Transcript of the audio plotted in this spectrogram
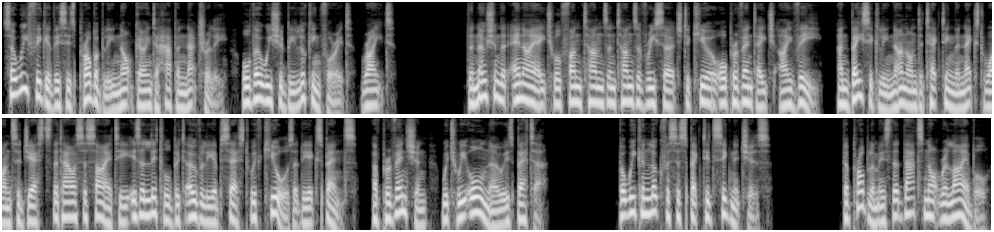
So we figure this is probably not going to happen naturally, although we should be looking for it, right? the notion that NIH will fund tons and tons of research to cure or prevent HIV, and basically none on detecting the next one suggests that our society is a little bit overly obsessed with cures at the expense of prevention, which we all know is better. But we can look for suspected signatures. The problem is that that's not reliable,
